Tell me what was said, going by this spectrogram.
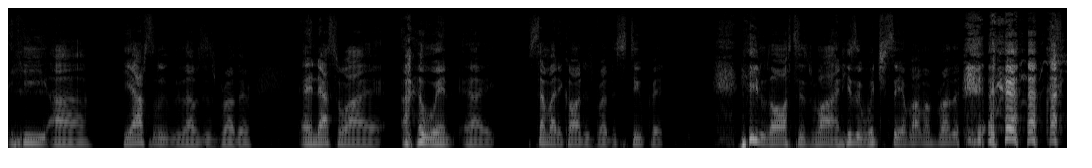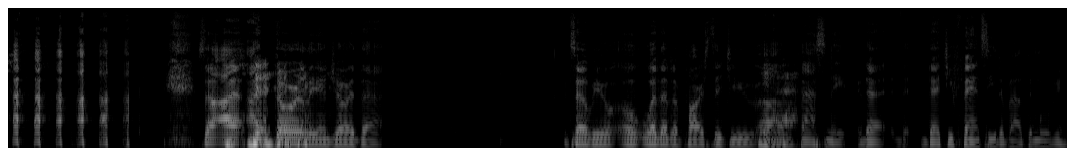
he uh he absolutely loves his brother, and that's why when uh, somebody called his brother stupid, he lost his mind. He said, "What you say about my brother?" so I, I thoroughly enjoyed that. Toby, what are the parts that you uh, Yeah. fascinate that that you fancied about the movie?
